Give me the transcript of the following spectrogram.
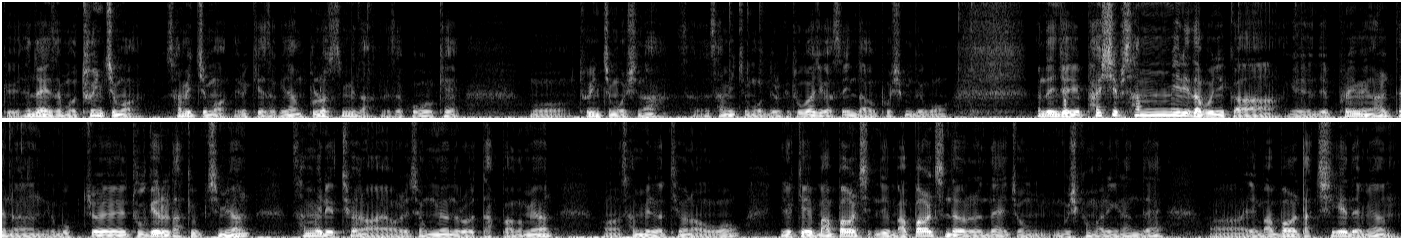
그 현장에서 뭐 2인치 뭐 3인치 못 이렇게 해서 그냥 불렀습니다. 그래서 그렇게 뭐 2인치 못이나 3인치 못 이렇게 두 가지가 쓰인다고 보시면 되고 근데 이제 83mm다 보니까 이제 프레이밍 할 때는 목조에 두 개를 딱 겹치면 3mm 튀어나와요. 그래서 정면으로 딱 박으면 어 3mm가 튀어나오고 이렇게 맞박을 치, 이제 맞박을 친다 그러는데 좀 무식한 말이긴 한데 어, 이 맞박을 딱 치게 되면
